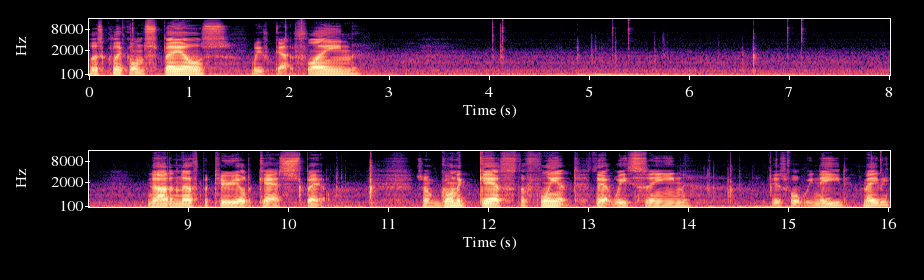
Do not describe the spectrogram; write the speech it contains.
Let's click on spells. We've got flame. Not enough material to cast spell. So I'm going to guess the flint that we've seen is what we need, maybe.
